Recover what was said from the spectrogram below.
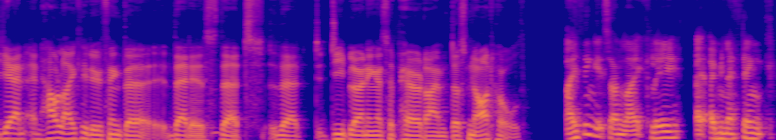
Yeah, and, and how likely do you think that that is that that deep learning as a paradigm does not hold? I think it's unlikely. I, I mean, I think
